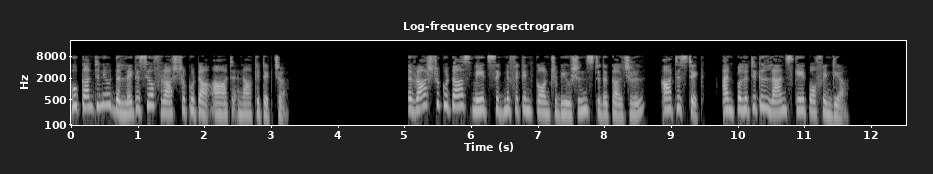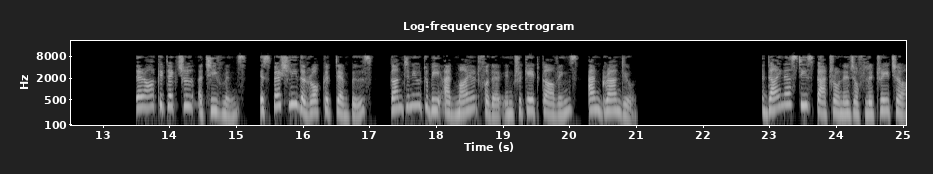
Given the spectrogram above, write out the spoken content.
who continued the legacy of Rashtrakuta art and architecture. The Rashtrakutas made significant contributions to the cultural, artistic, and political landscape of India. Their architectural achievements, especially the rock-cut temples, continue to be admired for their intricate carvings and grandeur. The dynasty's patronage of literature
